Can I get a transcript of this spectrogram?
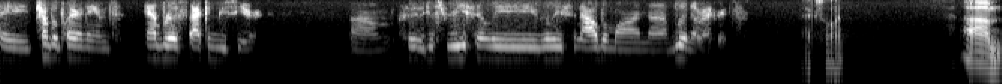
a trumpet player named Ambrose Akinmusire, um, who just recently released an album on uh, Blue Note Records. Excellent. Um,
